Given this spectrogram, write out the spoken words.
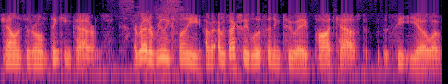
challenge their own thinking patterns. I read a really funny. I was actually listening to a podcast with the CEO of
